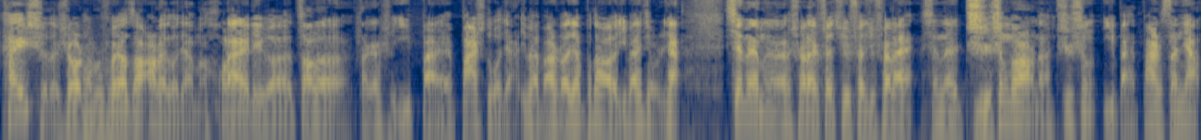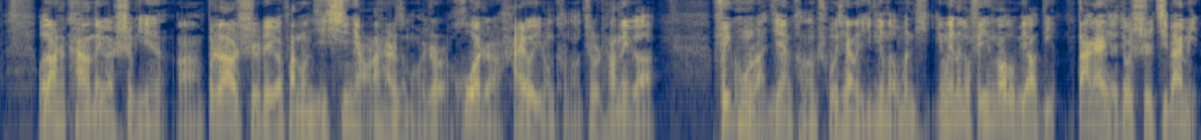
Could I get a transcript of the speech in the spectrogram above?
开始的时候，他不是说要造二百多架吗？后来这个造了大概是一百八十多架，一百八十多架不到一百九十架。现在呢，摔来摔去，摔去摔来，现在只剩多少呢？只剩一百八十三架了。我当时看了那个视频啊，不知道是这个发动机吸鸟呢，还是怎么回事？或者还有一种可能，就是它那个飞控软件可能出现了一定的问题，因为那个飞行高度比较低，大概也就是几百米。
